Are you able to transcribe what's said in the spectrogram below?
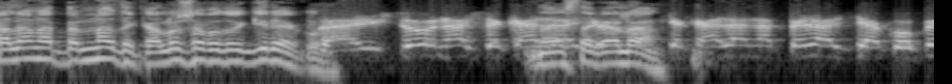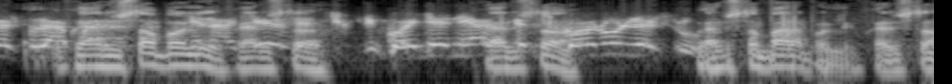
Καλά να περνάτε. Καλό Σαββατοκύριακο. Ευχαριστώ, να είστε καλά. Να είστε Γιώργο, καλά. Και καλά να περάσεις διακοπές που θα Ευχαριστώ πάρεις πολύ, και να ευχαριστώ. χαίρεσαι την οικογένειά σου και Ευχαριστώ. τι χωρούλε σου. Ευχαριστώ πάρα πολύ. Ευχαριστώ.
